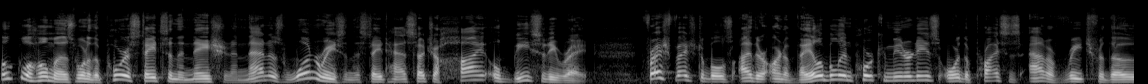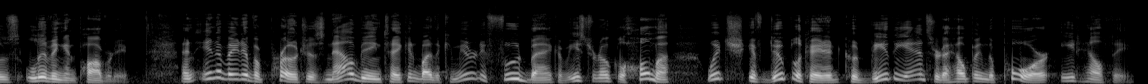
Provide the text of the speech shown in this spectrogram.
Oklahoma is one of the poorest states in the nation, and that is one reason the state has such a high obesity rate. Fresh vegetables either aren't available in poor communities or the price is out of reach for those living in poverty. An innovative approach is now being taken by the Community Food Bank of Eastern Oklahoma, which, if duplicated, could be the answer to helping the poor eat healthy.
